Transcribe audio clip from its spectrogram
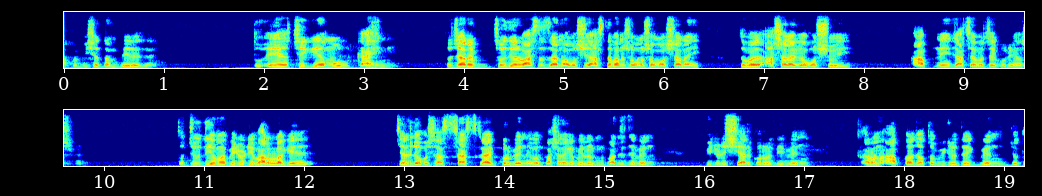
আপনার ভিসার দাম বেড়ে যায়। তো এই হচ্ছে গিয়া মূল কাহিনী। তো যারা সৌদি আরব আসতে চান, অবশ্যই আসতে পারেন, কোনো সমস্যা নাই। তবে আসার আগে অবশ্যই আপনি যাচাই বাছাই করে আসবেন। তো যদি আমার ভিডিওটি ভালো লাগে, চ্যানেলটি অবশ্যই সাবস্ক্রাইব করবেন এবং পাশে থাকা বেল আইকন বাজিয়ে দেবেন, ভিডিওটি শেয়ার করে দিবেন। কারণ আপনারা যত ভিডিও দেখবেন, যত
